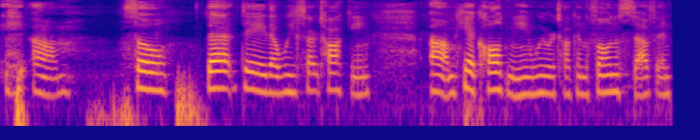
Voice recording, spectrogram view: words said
he, um so that day that we start talking um he had called me and we were talking on the phone and stuff and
